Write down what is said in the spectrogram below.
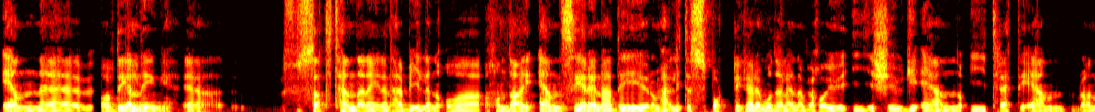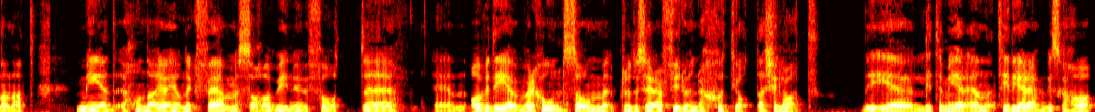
N-avdelning eh, satt tänderna i den här bilen och Hyundai N-serierna det är ju de här lite sportigare modellerna. Vi har ju i21 och i31 bland annat. Med Hyundai Ioniq 5 så har vi nu fått eh, en AVD-version som producerar 478 kilowatt. Det är lite mer än tidigare. Vi ska ha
